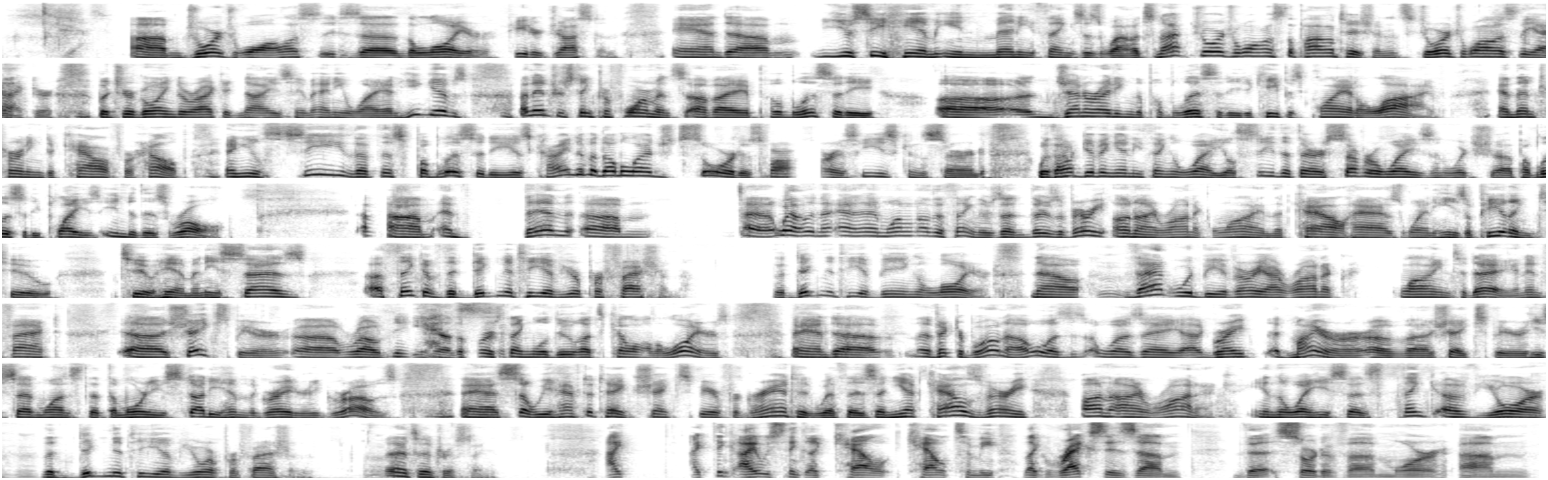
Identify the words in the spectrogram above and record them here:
Yes. Um, George Wallace is uh, the lawyer, Peter Justin, and um, you see him in many things as well. It's not George Wallace the politician; it's George Wallace the actor, but you're going to recognize him anyway. And he gives an interesting performance of a publicity, uh, generating the publicity to keep his client alive. And then turning to Cal for help. And you'll see that this publicity is kind of a double edged sword as far as he's concerned. Without giving anything away, you'll see that there are several ways in which uh, publicity plays into this role. Um, and then, um, uh, well, and, and one other thing, there's a there's a very unironic line that Cal has when he's appealing to to him, and he says, uh, "Think of the dignity of your profession." The dignity of being a lawyer. Now, that would be a very ironic line today. And in fact, uh, Shakespeare uh, wrote, you know, the first thing we'll do, let's kill all the lawyers. And uh, Victor Buono was was a, a great admirer of uh, Shakespeare. He said once that the more you study him, the greater he grows. Uh, so we have to take Shakespeare for granted with this. And yet Cal's very unironic in the way he says, think of your the dignity of your profession. That's interesting. I I think I always think like Cal Cal to me like Rex is um the sort of uh, more um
